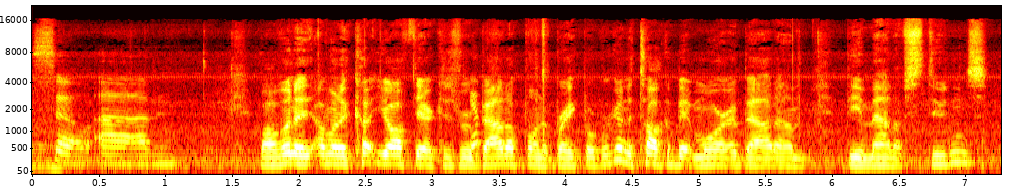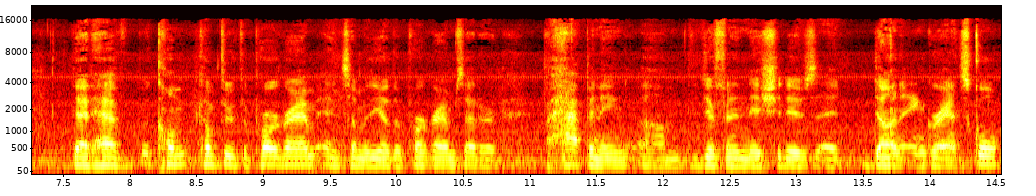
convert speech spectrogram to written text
So. Um, well, I'm gonna I'm gonna cut you off there because we're yep. about up on a break, but we're gonna talk a bit more about um, the amount of students that have come, come through the program and some of the other programs that are happening, um, the different initiatives at Dunn and Grant School,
